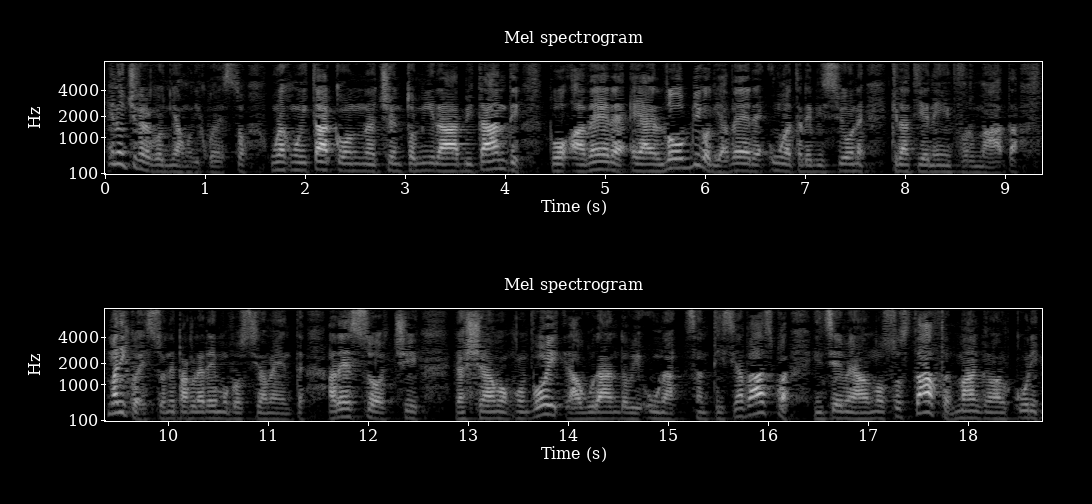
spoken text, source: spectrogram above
e non ci vergogniamo di questo. Una comunità con 100.000 abitanti può avere e ha l'obbligo di avere una televisione che la tiene informata, ma di questo ne parleremo prossimamente. Adesso ci lasciamo con voi augurandovi una Santissima Pasqua insieme al nostro staff, mancano alcuni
